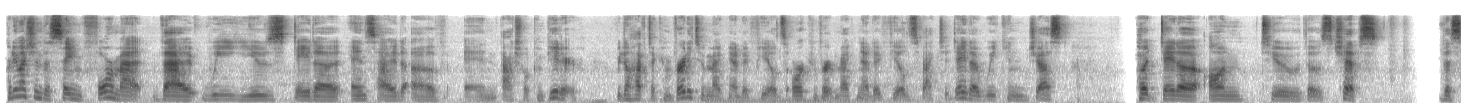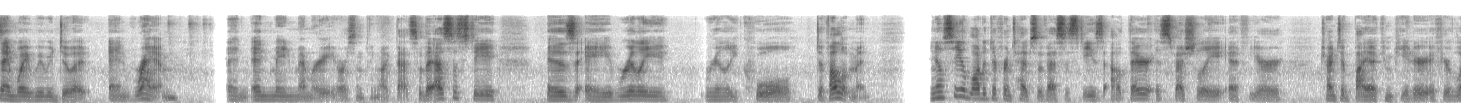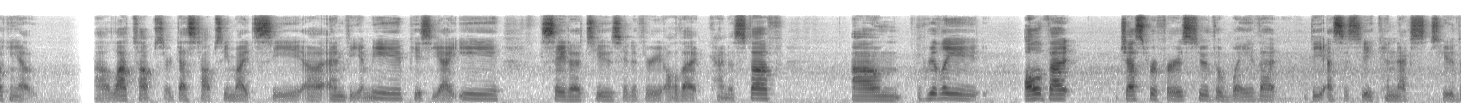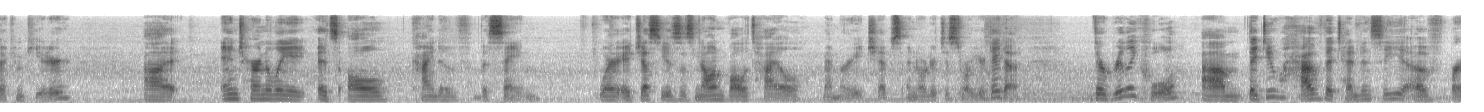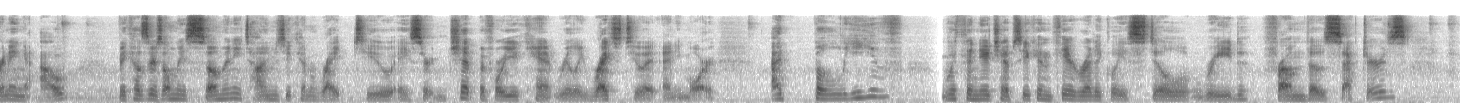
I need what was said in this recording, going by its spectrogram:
pretty much in the same format that we use data inside of an actual computer. We don't have to convert it to magnetic fields or convert magnetic fields back to data. We can just put data onto those chips the same way we would do it in RAM in, in main memory or something like that. So the SSD is a really, really cool development. And you'll see a lot of different types of SSDs out there, especially if you're trying to buy a computer. If you're looking at uh, laptops or desktops, you might see uh, NVMe, PCIe, SATA 2, SATA 3, all that kind of stuff. Um, really, all of that just refers to the way that the SSD connects to the computer. Uh, internally, it's all kind of the same, where it just uses non-volatile memory chips in order to store your data. They're really cool. Um, they do have the tendency of burning out because there's only so many times you can write to a certain chip before you can't really write to it anymore. I believe with the new chips, you can theoretically still read from those sectors,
